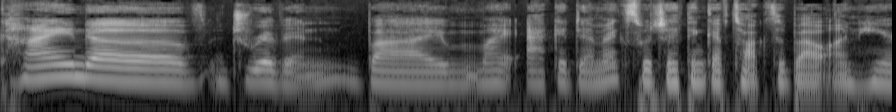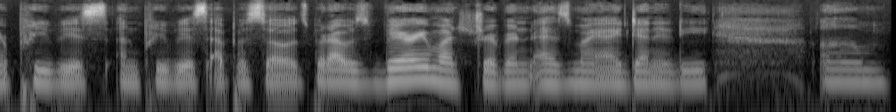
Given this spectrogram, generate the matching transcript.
kind of driven by my academics which i think i've talked about on here previous on previous episodes but i was very much driven as my identity um,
